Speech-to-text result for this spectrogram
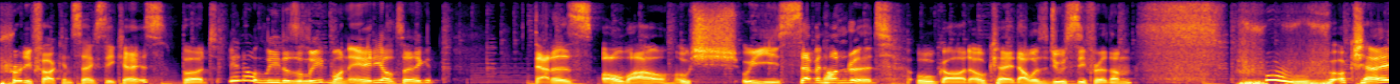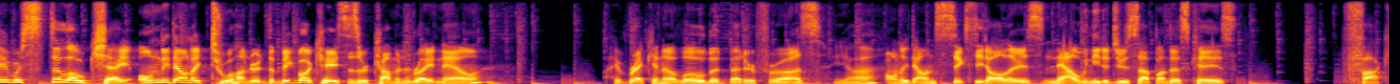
pretty fucking sexy case. But you know, lead is a lead. 180, I'll take it. That is, oh wow, oh sh, ooh, 700. Oh god, okay, that was juicy for them. Whew, okay, we're still okay. Only down like 200. The big boy cases are coming right now. I reckon a little bit better for us. Yeah. Only down $60. Now we need to juice up on this case. Fuck.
